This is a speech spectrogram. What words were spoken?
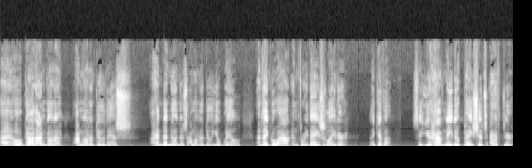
"Oh God, I'm gonna, I'm gonna do this. I hadn't been doing this. I'm gonna do Your will." And they go out, and three days later, they give up. See, you have need of patience after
